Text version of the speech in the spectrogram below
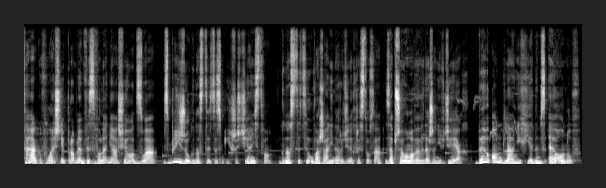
Tak, właśnie problem wyzwolenia się od zła zbliżył gnostycyzm i chrześcijaństwo. Gnostycy uważali narodziny Chrystusa za przełomowe wydarzenie w dziejach. Był on dla nich jednym z eonów,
